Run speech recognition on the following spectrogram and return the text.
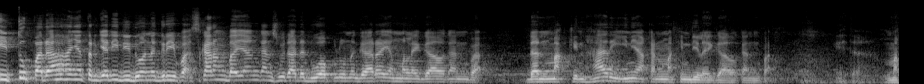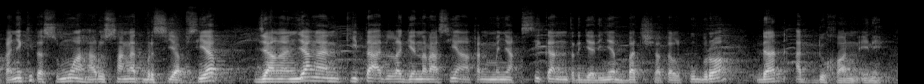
itu padahal hanya terjadi di dua negeri, Pak. Sekarang bayangkan sudah ada 20 negara yang melegalkan, Pak. Dan makin hari ini akan makin dilegalkan, Pak. Gitu. Makanya kita semua harus sangat bersiap-siap. Jangan-jangan kita adalah generasi yang akan menyaksikan terjadinya Batshatul Kubro dan Ad-Dukhan ini.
